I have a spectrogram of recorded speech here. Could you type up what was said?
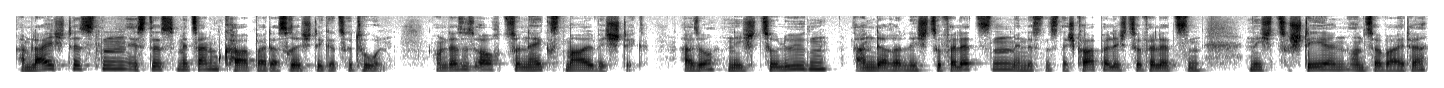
Am leichtesten ist es, mit seinem Körper das Richtige zu tun. Und das ist auch zunächst mal wichtig. Also nicht zu lügen, andere nicht zu verletzen, mindestens nicht körperlich zu verletzen, nicht zu stehlen und so weiter.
